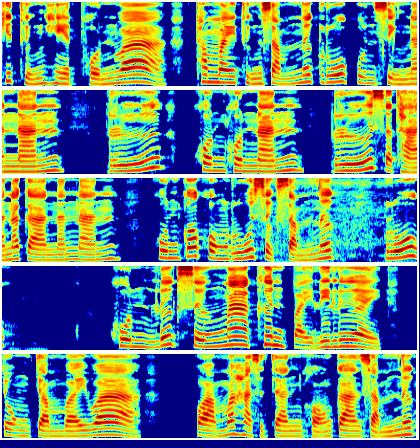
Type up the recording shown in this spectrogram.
คิดถึงเหตุผลว่าทำไมถึงสำนึกรู้คุณสิ่งนั้นๆ หรือคนคนนั้น หรือสถานการณ์นั้นๆ คุณก็คงรู้สึกสำนึก รู้คุณลึกซึ้งมากขึ้นไปเรื่อยๆ จงจำไว้ว่า ความมหัศจรรย์ของการสำนึก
